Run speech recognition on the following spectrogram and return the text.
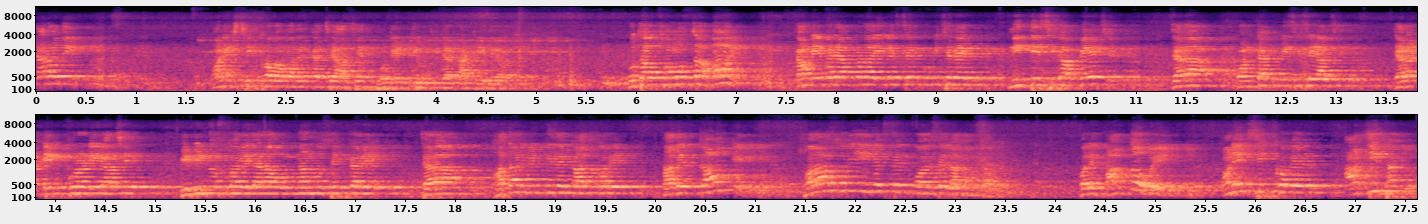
তেরো দিন অনেক শিক্ষক আমাদের কাছে আসেন, ভোটের ডিউটিটা কাটিয়ে দেওয়ার কোথাও সমস্যা হয়? কারণ এবারে আপনারা ইলেকশন কমিশনের নির্দেশিকা পেয়েছেন যারা কন্ট্রাক্ট বেসিসে আছে, যারা টেম্পোরারি আছে, বিভিন্ন স্তরে যারা অন্যান্য সেক্টরে যারা ভাতার ভিত্তিতে কাজ করে, তাদের কাউকে সরাসরি ইলেকশন পয়সায় লাগানো যাবে ফলে বাধ্য হয়ে অনেক শিক্ষকের আর্জি থাকল,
